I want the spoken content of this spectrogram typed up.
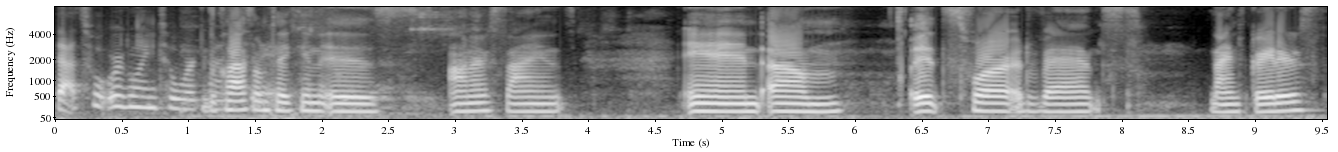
That's what we're going to work the on The class today. I'm taking is Honor Science and um, it's for advanced ninth graders.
